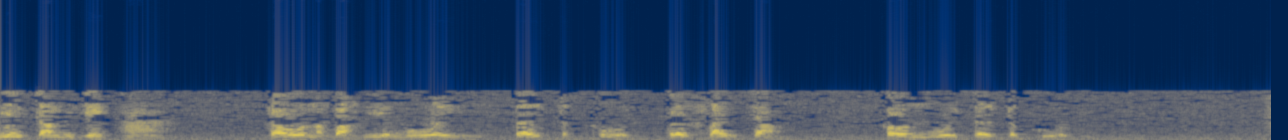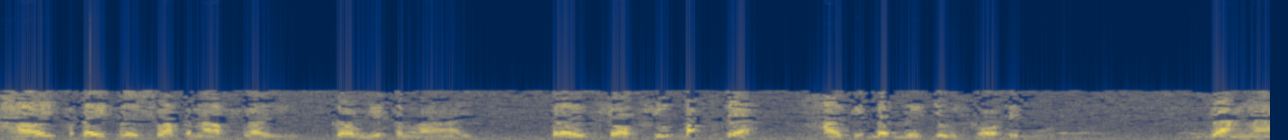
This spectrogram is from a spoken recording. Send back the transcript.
នាងចង់និយាយថាកូនរបស់នាងមួយត្រូវប្រកួតត្រូវខ្លាំងចំ កូនមួយត្រូវប្រកួតហើយប្តីត្រូវឆ្លាប់កណោផ្លូវក៏មានទាំងឡាយត្រូវខ្សោខ្លួនបាក់ផ្ទះហើយគេដឹកលើជើងស្គរទេយ៉ាងណា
